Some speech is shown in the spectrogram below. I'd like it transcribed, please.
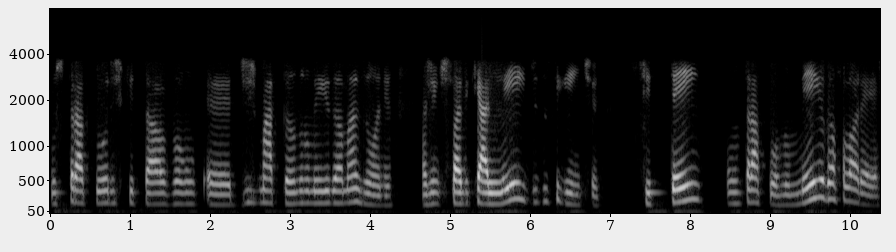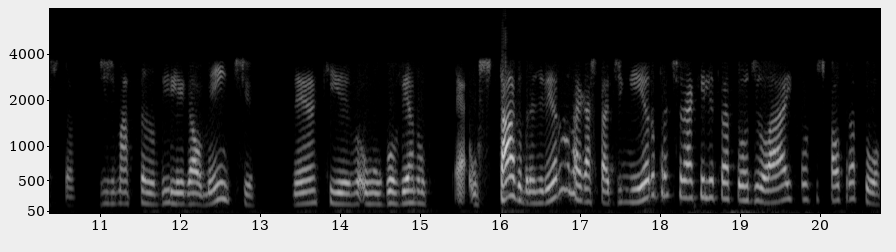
os tratores que estavam é, desmatando no meio da Amazônia. A gente sabe que a lei diz o seguinte: se tem um trator no meio da floresta desmatando ilegalmente, né, que o governo, é, o Estado brasileiro não vai gastar dinheiro para tirar aquele trator de lá e confiscar o trator.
